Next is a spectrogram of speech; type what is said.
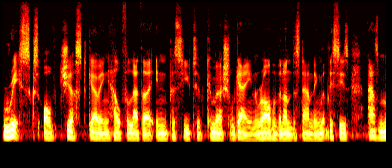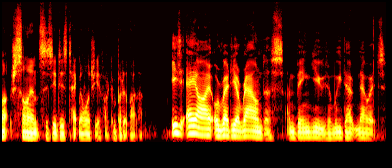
risks of just going hell for leather in pursuit of commercial gain rather than understanding that this is as much science as it is technology, if I can put it like that. Is AI already around us and being used and we don't know it?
